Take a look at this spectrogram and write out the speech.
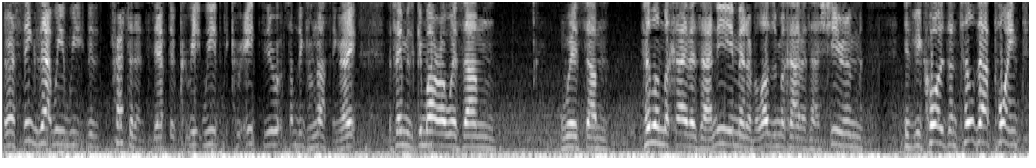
There are things that we we the precedents. They have to create. We have to create zero, something from nothing, right? The famous Gemara with um with um Hillel Mechayev as Hanim and Rabbi Mechayev as Hashirim is because until that point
